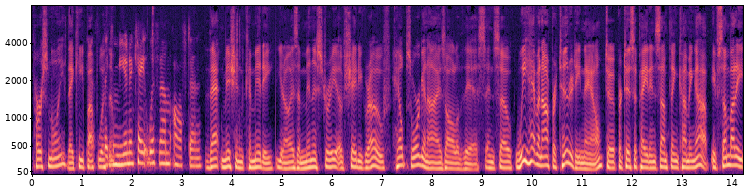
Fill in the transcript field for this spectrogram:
personally. They keep yes, up with they them. They communicate with them often. That mission committee, you know, as a ministry of Shady Grove, helps organize all of this. And so we have an opportunity now to participate in something coming up. If somebody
